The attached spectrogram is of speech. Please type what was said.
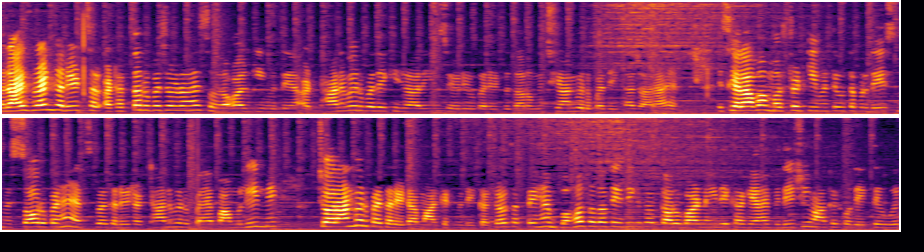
राइस ब्रांड का रेट सर अठहत्तर रुपए चल रहा है। सोया ऑयल कीमतें अट्ठानवे रुपए देखी जा रही है। सोडियो का रेट बाजारों में छियानवे रुपए देखा जा रहा है। इसके अलावा मस्टर्ड कीमतें उत्तर प्रदेश में सौ रुपए हैं। एक्सपर का रेट अट्ठानवे रुपए है। पामोलिन में चौरानवे रुपए का रेट आप मार्केट में देखकर चल सकते हैं। बहुत ज़्यादा तेज़ी के साथ कारोबार नहीं देखा गया है विदेशी मार्केट को देखते हुए।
